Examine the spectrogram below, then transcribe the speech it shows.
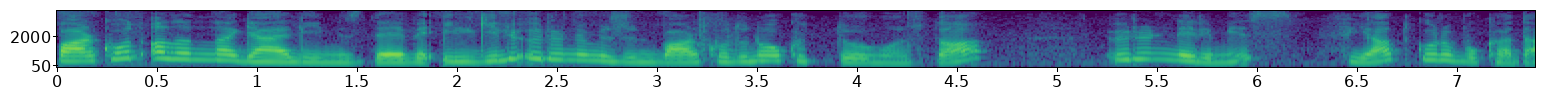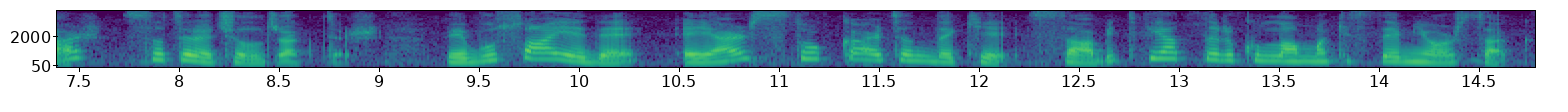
barkod alanına geldiğimizde ve ilgili ürünümüzün barkodunu okuttuğumuzda ürünlerimiz fiyat grubu kadar satır açılacaktır. Ve bu sayede eğer stok kartındaki sabit fiyatları kullanmak istemiyorsak,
